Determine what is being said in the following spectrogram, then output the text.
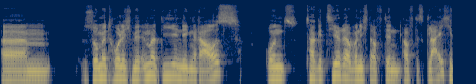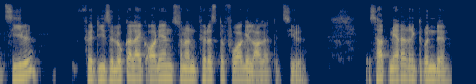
Ähm, somit hole ich mir immer diejenigen raus und targetiere aber nicht auf, den, auf das gleiche Ziel für diese Lookalike Audience, sondern für das davor gelagerte Ziel. Es hat mehrere Gründe.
